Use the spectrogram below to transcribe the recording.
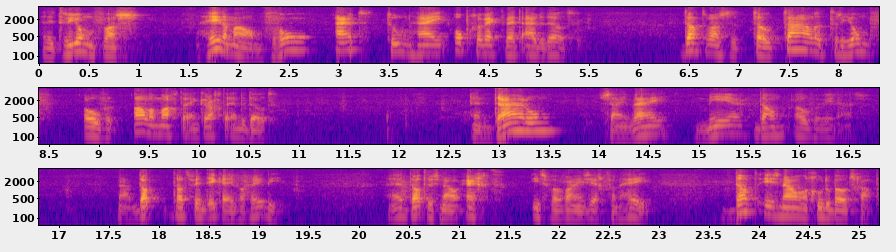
En die triomf was helemaal vol uit toen hij opgewekt werd uit de dood. Dat was de totale triomf over alle machten en krachten en de dood. En daarom zijn wij meer dan overwinnaars. Nou, dat, dat vind ik evangelie. dat is nou echt iets waarvan je zegt van hé, hey, dat is nou een goede boodschap.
